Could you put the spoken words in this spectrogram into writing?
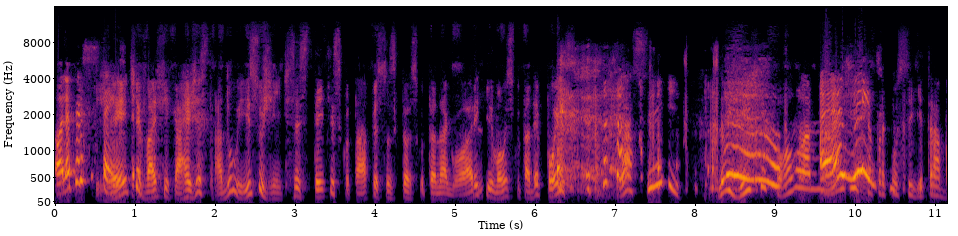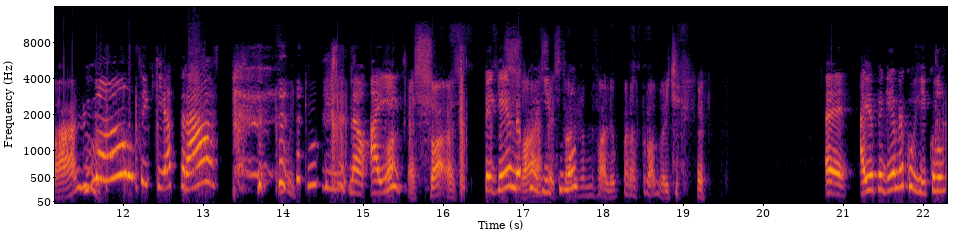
Olha a persistência. Gente, vai ficar registrado isso, gente. Vocês têm que escutar pessoas que estão escutando agora e que vão escutar depois. é assim. Não existe fórmula é, mágica é, para conseguir trabalho. Não, tem que ir atrás. Muito bem. Não, aí. Ó, é só. Peguei o meu currículo. Essa história já me valeu para pela noite. É, aí eu peguei o meu currículo,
